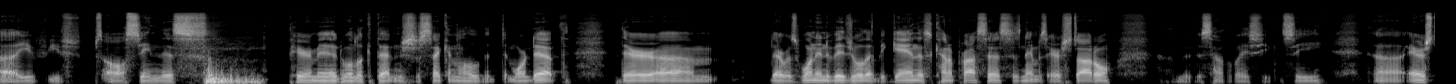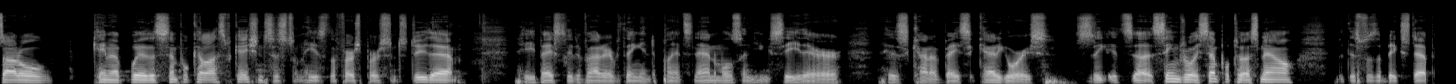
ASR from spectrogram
Uh, you've, you've all seen this pyramid. We'll look at that in just a second, a little bit more depth. There, um, there was one individual that began this kind of process. His name was Aristotle. I'll move this out of the way so you can see. Uh, Aristotle came up with a simple classification system. He's the first person to do that. He basically divided everything into plants and animals, and you can see there his kind of basic categories. It uh, seems really simple to us now, but this was a big step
